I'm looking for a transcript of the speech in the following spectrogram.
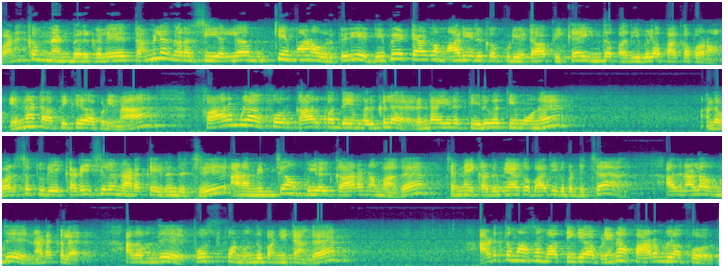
வணக்கம் நண்பர்களே. தமிழக அரசியலில் முக்கியமான ஒரு பெரிய டிபேட்டாக மாறி இருக்கக்கூடிய டாப்பிக்கை இந்த பதிவில் பார்க்க போகிறோம் என்ன டாபிக் அப்படின்னா ஃபார்முலா ஃபோர் கார் பந்தயம் இருக்குல்ல ரெண்டாயிரத்தி இருபத்தி மூணு? அந்த வருஷத்துடைய கடைசியில் நடக்க இருந்துச்சு. ஆனால் மிக்ஜாம் புயல் காரணமாக சென்னை கடுமையாக பாதிக்கப்பட்டுச்சா? அதனால வந்து நடக்கலை. அதை வந்து போஸ்ட்போன் வந்து பண்ணிட்டாங்க. அடுத்த மாதம் பார்த்தீங்க அப்படின்னா ஃபார்முலா ஃபோர்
